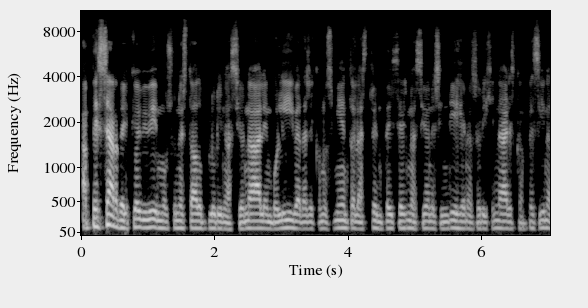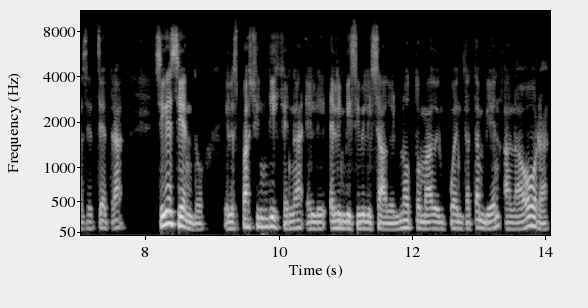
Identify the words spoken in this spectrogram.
a pesar de que hoy vivimos un Estado plurinacional en Bolivia, de reconocimiento de las 36 naciones indígenas, originarias, campesinas, etcétera, sigue siendo el espacio indígena, el, invisibilizado, el no tomado en cuenta también a la hora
